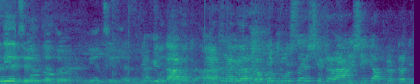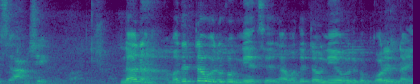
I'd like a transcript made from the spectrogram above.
নিয়েছে ওটা তো নিয়েছে। হ্যাঁ না না আমাদেরটাও ওইরকম নিয়েছে আমাদেরটাও নিয়ে ওইরকম করেন নাই।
